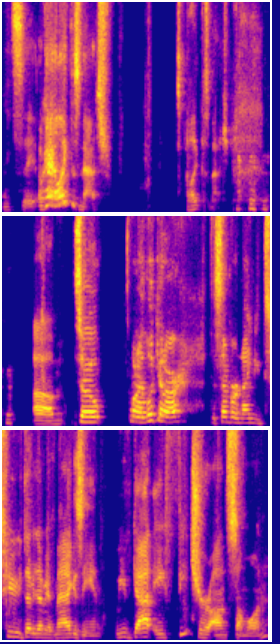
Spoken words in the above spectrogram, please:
Let's see. Okay, I like this match. I like this match. um, so when I look at our December 92 WWF magazine, we've got a feature on someone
